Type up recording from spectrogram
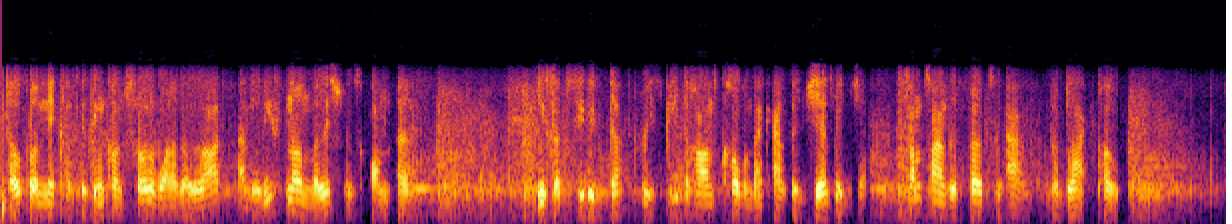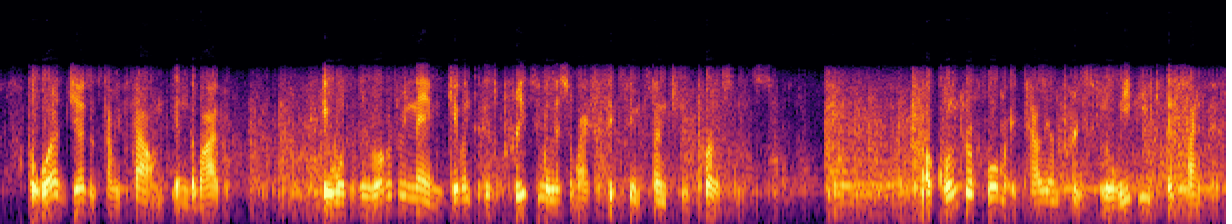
Adolfo Nicolas is in control of one of the largest and least known militias on earth. He succeeded Dutch priest Peter Hans Kolvenbach as the Jesuit sometimes referred to as the Black Pope. The word Jesuits can be found in the Bible. It was a derogatory name given to this priestly militia by 16th century Protestants. According to a former Italian priest, Luigi de Sanctis,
